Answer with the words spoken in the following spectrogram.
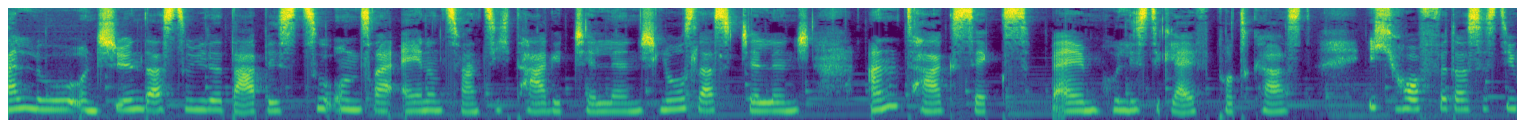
Hallo und schön, dass du wieder da bist zu unserer 21-Tage-Challenge, Loslass-Challenge an Tag 6 beim Holistic Life Podcast. Ich hoffe, dass es dir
